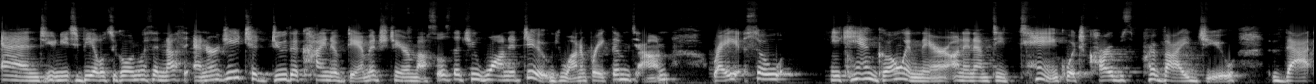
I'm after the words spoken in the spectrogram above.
and you need to be able to go in with enough energy to do the kind of damage to your muscles that you want to do. You want to break them down, right? So you can't go in there on an empty tank, which carbs provide you that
